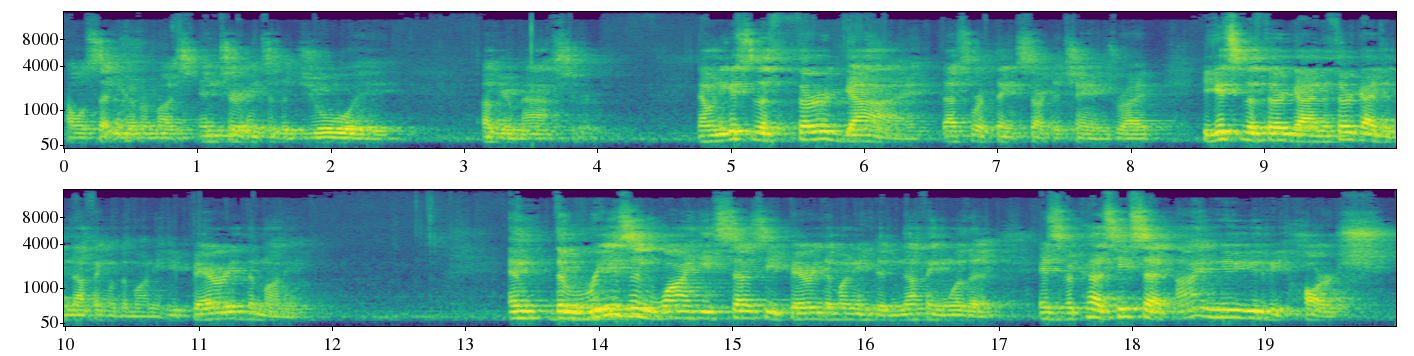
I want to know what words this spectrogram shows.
I will set you over much. Enter into the joy of your master. Now, when he gets to the third guy, that's where things start to change, right? He gets to the third guy, and the third guy did nothing with the money. He buried the money. And the reason why he says he buried the money, he did nothing with it, is because he said, I knew you to be harsh.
